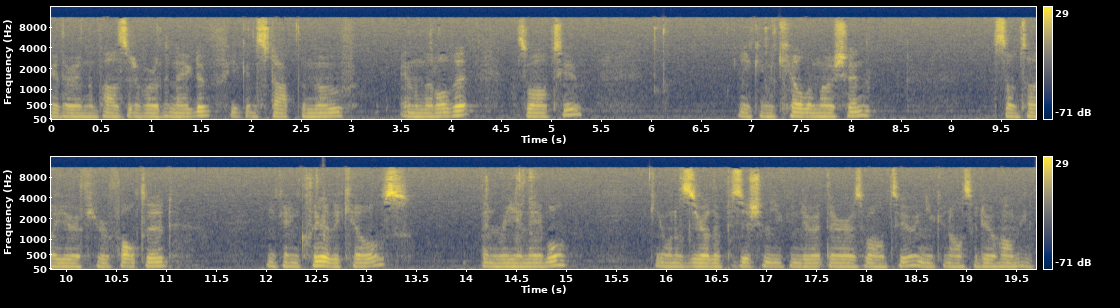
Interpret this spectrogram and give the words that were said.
either in the positive or the negative. You can stop the move in the middle of it as well too. You can kill the motion. So it'll tell you if you're faulted. You can clear the kills, then re-enable. If you want to zero the position, you can do it there as well too, and you can also do homing.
